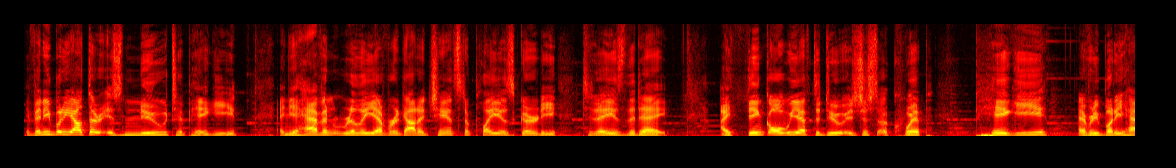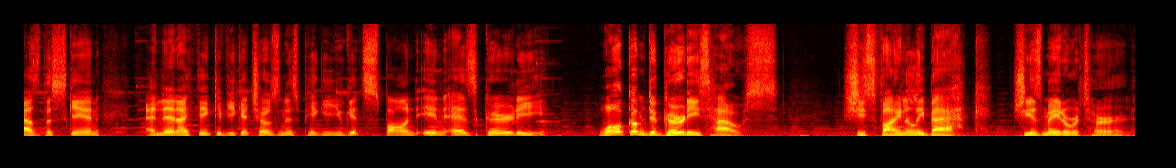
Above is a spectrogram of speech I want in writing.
If anybody out there is new to Piggy and you haven't really ever got a chance to play as Gurty, today is the day. I think all we have to do is just equip Piggy. Everybody has the skin. And then I think if you get chosen as Piggy, you get spawned in as Gurty. Welcome to Gurty's house. She's finally back. She has made a return.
